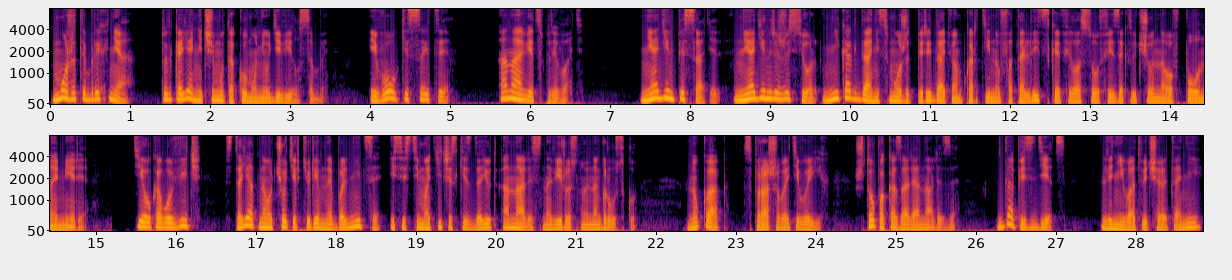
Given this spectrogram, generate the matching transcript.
Может и брехня, только я ничему такому не удивился бы. И волки сыты, а на овец плевать. Ни один писатель, ни один режиссер никогда не сможет передать вам картину фаталистской философии заключенного в полной мере. Те, у кого ВИЧ, стоят на учете в тюремной больнице и систематически сдают анализ на вирусную нагрузку. «Ну как?» – спрашиваете вы их. Что показали анализы? «Да пиздец», – лениво отвечают они,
